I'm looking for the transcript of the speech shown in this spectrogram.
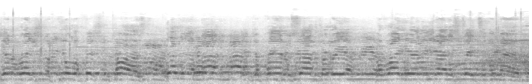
generation of fuel-efficient cars. Building them not in Japan or South Korea, but right here in the United States of America.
